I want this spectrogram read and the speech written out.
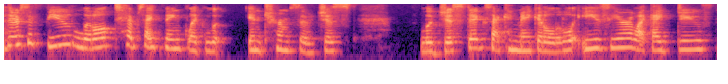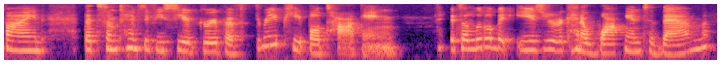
there's a few little tips I think, like in terms of just logistics I can make it a little easier. Like I do find that sometimes if you see a group of three people talking, it's a little bit easier to kind of walk into them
